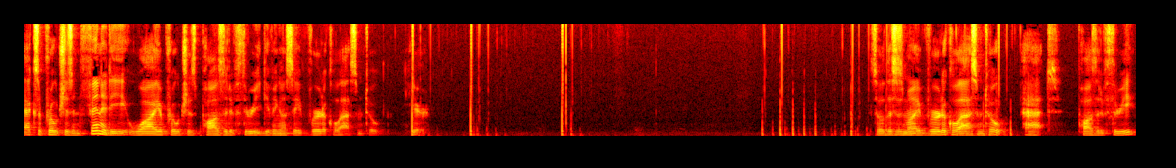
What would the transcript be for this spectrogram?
x approaches infinity, y approaches positive 3, giving us a vertical asymptote here. So this is my vertical asymptote at positive 3.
